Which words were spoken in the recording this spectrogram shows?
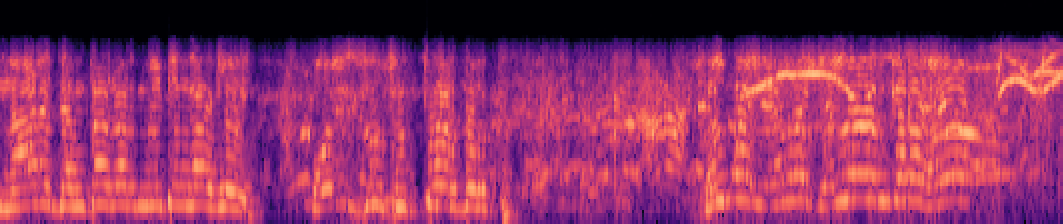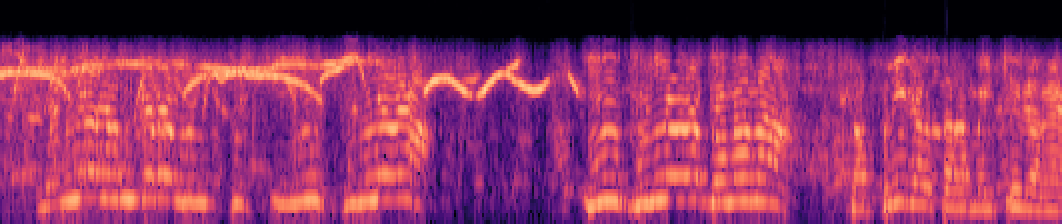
ನಾಳೆ ಜನತಾದಳದ ಮೀಟಿಂಗ್ ಆಗಲಿ. ಪೊಲೀಸು ಸುತ್ತುವರೆದಿರುತ್ತೆ ಸ್ವಲ್ಪ ಎಲ್ಲ ಎಲ್ಲ ಒಂದ್ ಕಡೆ, ಎಲ್ಲ ಒಂದ್ ಕಡೆ ಈ- ಜಿಲ್ಲೆಯ, ಈ ಜಿಲ್ಲೆಯ ಜನನ ತಪ್ಪಲಿಗಳ ತರ ಇಟ್ಟಿದ್ದಾರೆ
